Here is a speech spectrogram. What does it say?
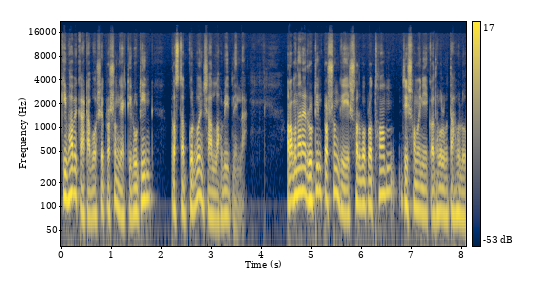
কীভাবে কাটাবো সে প্রসঙ্গে একটি রুটিন প্রস্তাব করব ইনশাআল্লাহ বিদিনিল্লা রমাদানের রুটিন প্রসঙ্গে সর্বপ্রথম যে সময় নিয়ে কথা বলব তা হলো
